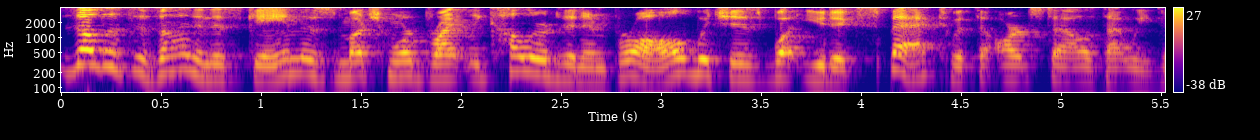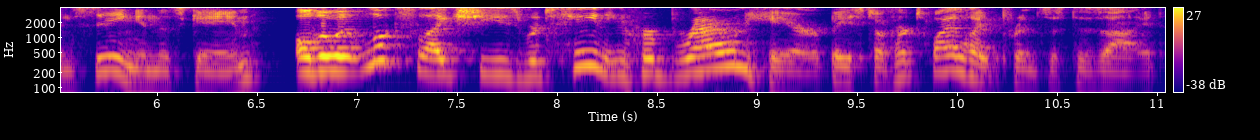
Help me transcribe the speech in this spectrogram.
Zelda's design in this game is much more brightly colored than in Brawl, which is what you'd expect with the art styles that we've been seeing in this game, although it looks like she's retaining her brown hair based on her Twilight Princess design.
